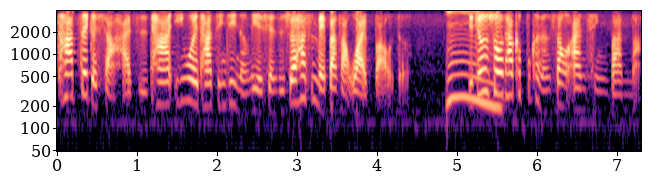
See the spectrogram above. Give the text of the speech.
他这个小孩子，他因为他经济能力的限制，所以他是没办法外包的。嗯，也就是说，他可不可能上安亲班嘛？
